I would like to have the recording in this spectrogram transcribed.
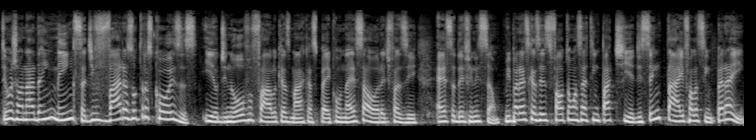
tem uma jornada imensa de várias outras coisas. E eu, de novo, falo que as marcas pecam nessa hora de fazer essa definição. Me parece que às vezes falta uma certa empatia de sentar e falar assim: peraí,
